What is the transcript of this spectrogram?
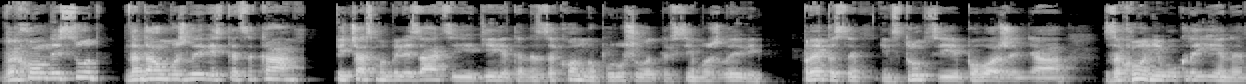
Верховний суд надав можливість ТЦК під час мобілізації діяти незаконно, порушувати всі можливі приписи, інструкції, положення законів України.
